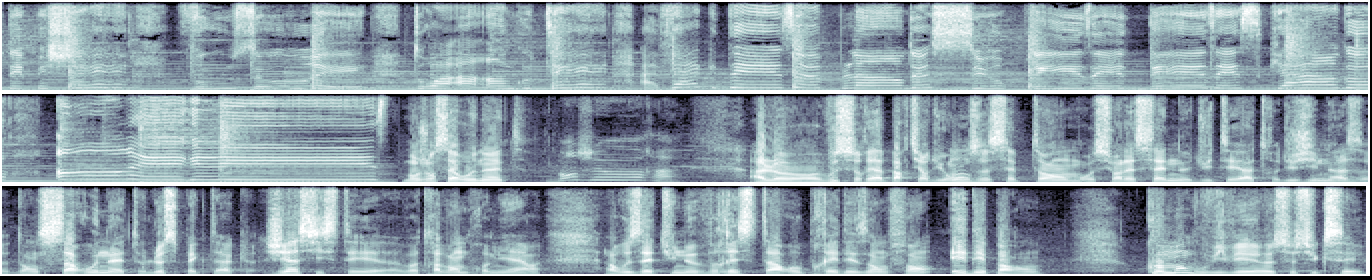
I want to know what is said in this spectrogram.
dépêcher, vous aurez droit à un goûter avec des œufs pleins de surprises et des escargots en réglisse. Bonjour Sarounette. Bonjour. Alors, vous serez à partir du 11 septembre sur la scène du théâtre du gymnase dans Sarounette le spectacle. J'ai assisté à votre avant-première. Alors, vous êtes une vraie star auprès des enfants et des parents. Comment vous vivez euh, ce succès?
